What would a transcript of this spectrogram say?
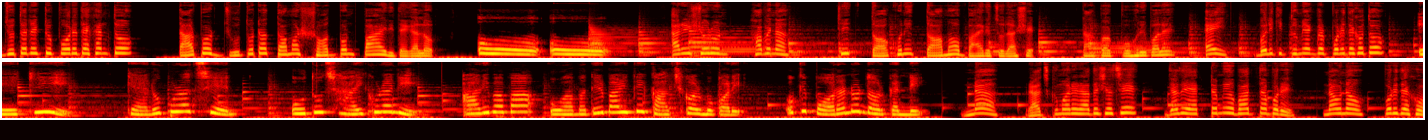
জুতাটা একটু পরে দেখান তো। তারপর জুতোটা তোমার সদবন পায়ে দিতে গেল। ও ও। আরে সরুন হবে না। ঠিক তখনই তমাও বাইরে চলে আসে। তারপর প্রহরী বলে এই বলি কি তুমি একবার পরে দেখো তো। এ কি? কেন পড়াচ্ছেন? ও তো ছাই কুড়ানি। আরে বাবা ও আমাদের বাড়িতে কাজকর্ম করে। ওকে পড়ানোর দরকার নেই। না রাজকুমারের আদেশ আছে যাতে একটা মেয়েও বাদ না পড়ে। নাও নাও পরে দেখো।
